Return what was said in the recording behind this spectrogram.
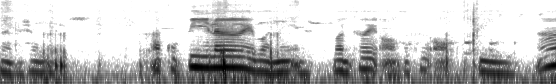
ท่านผู้ชมออกกูปีเลยบอนนี้บอนเคยออกก็คือออกกูปีอ่า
